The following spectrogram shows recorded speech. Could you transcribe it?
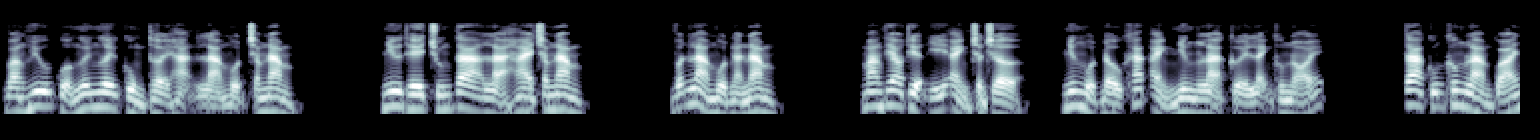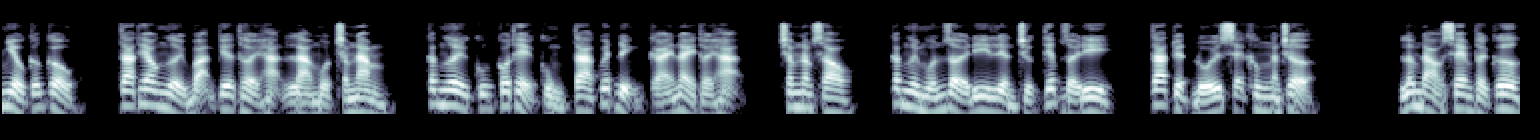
bằng hữu của ngươi ngươi cùng thời hạn là một trăm năm. Như thế chúng ta là hai trăm năm. Vẫn là một ngàn năm. Mang theo thiện ý ảnh chần chờ, nhưng một đầu khác ảnh nhưng là cười lạnh không nói. Ta cũng không làm quá nhiều cưỡng cầu ta theo người bạn kia thời hạn là một trăm năm, các ngươi cũng có thể cùng ta quyết định cái này thời hạn, trăm năm sau, các ngươi muốn rời đi liền trực tiếp rời đi, ta tuyệt đối sẽ không ngăn trở. Lâm đào xem thời cơ,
